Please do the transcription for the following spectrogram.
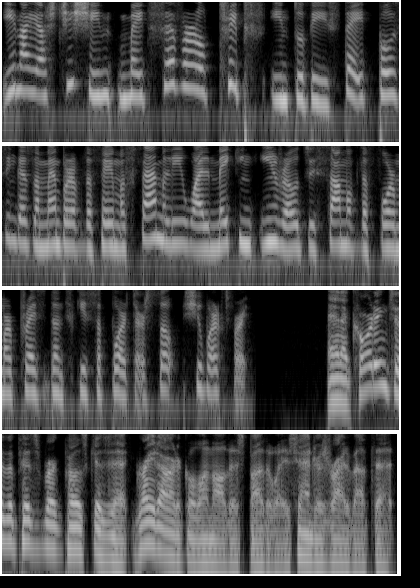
Inna Chishin made several trips into the estate, posing as a member of the famous family while making inroads with some of the former president's key supporters. So she worked for it. And according to the Pittsburgh Post Gazette, great article on all this, by the way, Sandra's right about that.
